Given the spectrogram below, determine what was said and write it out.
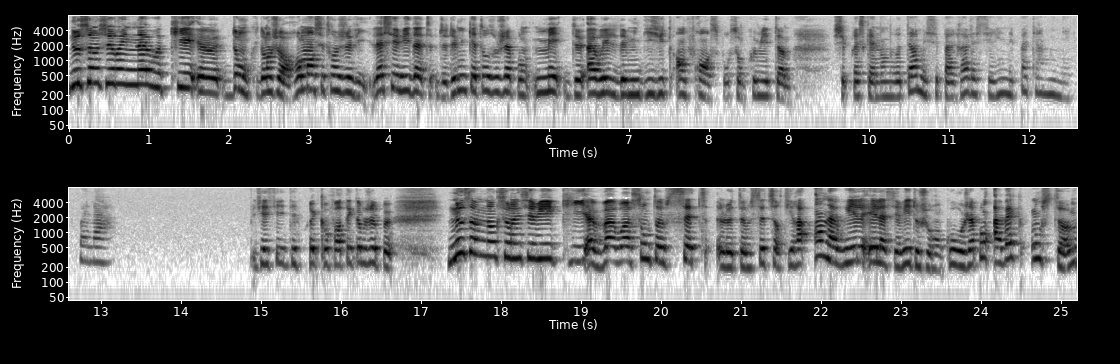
Nous sommes sur une œuvre qui est euh, donc dans le genre romance étrange de vie. La série date de 2014 au Japon, mais de avril 2018 en France pour son premier tome. J'ai presque un an de retard, mais c'est pas grave, la série n'est pas terminée. Voilà j'essaie de me réconforter comme je peux. Nous sommes donc sur une série qui va avoir son tome 7. Le tome 7 sortira en avril et la série est toujours en cours au Japon avec 11 tomes.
